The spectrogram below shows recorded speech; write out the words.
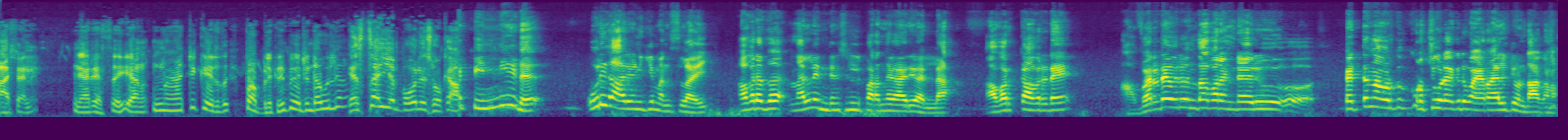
ആശാനെ ഞാൻ പബ്ലിക്കിന് പേരുണ്ടാവില്ല എസ് ഐ എം പോലീസും ഒക്കെ പിന്നീട് ഒരു കാര്യം എനിക്ക് മനസ്സിലായി. അവരത് നല്ല ഇന്റൻഷനിൽ പറഞ്ഞ കാര്യമല്ല. അവർക്ക് അവരുടെ അവരുടെ ഒരു എന്താ പറയണ്ടേ ഒരു പെട്ടെന്ന് അവർക്ക് കുറച്ചുകൂടെ ഒരു വൈറാലിറ്റി ഉണ്ടാക്കണം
